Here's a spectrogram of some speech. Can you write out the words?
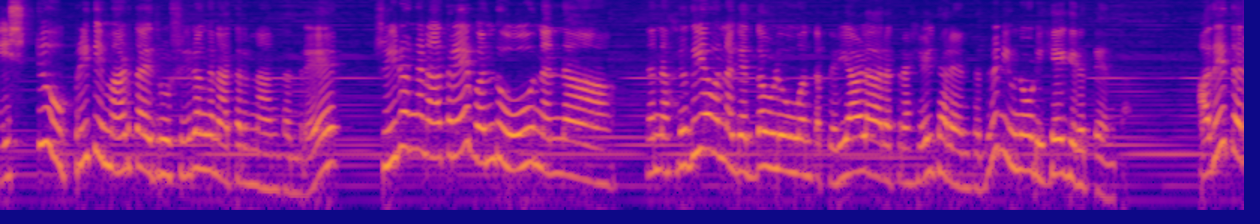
ಎಷ್ಟು ಪ್ರೀತಿ ಮಾಡ್ತಾ ಇದ್ರು ಶ್ರೀರಂಗನಾಥರನ್ನ ಅಂತಂದ್ರೆ, ಶ್ರೀರಂಗನಾಥರೇ ಬಂದು ನನ್ನ ನನ್ನ ಹೃದಯವನ್ನ ಗೆದ್ದವಳು ಅಂತ ಪೆರಿಯಾಳರ ಹತ್ರ ಹೇಳ್ತಾರೆ ಅಂತಂದ್ರೆ ನೀವು ನೋಡಿ ಹೇಗಿರುತ್ತೆ ಅಂತ. ಅದೇ ತರ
